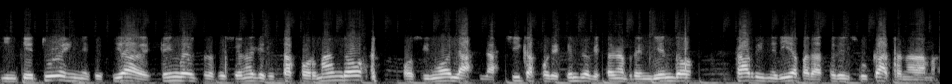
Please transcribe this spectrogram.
inquietudes y necesidades. Tengo el profesional que se está formando o si no las, las chicas, por ejemplo, que están aprendiendo jardinería para hacer en su casa nada más.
